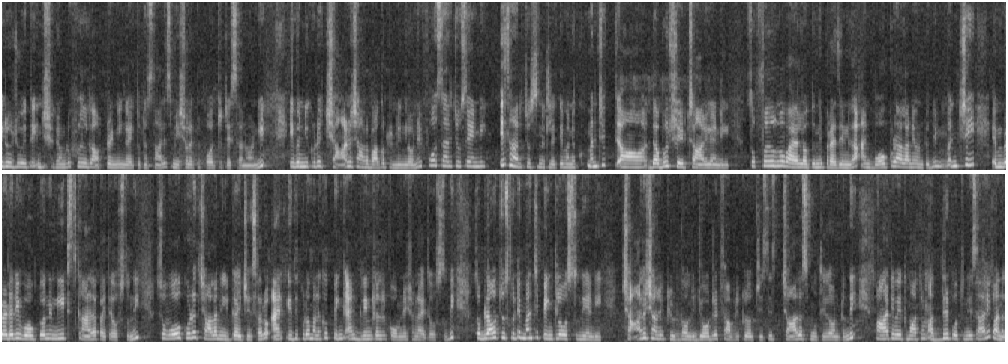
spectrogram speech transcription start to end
ఈ రోజు అయితే ఇన్స్టాగ్రామ్లో ఫుల్గా ట్రెండింగ్ అవుతున్న సారీస్ మీషోలో అయితే పర్చేస్ చేశాను అండి. ఇవన్నీ కూడా చాలా చాలా బాగా ట్రెండింగ్లో ఉన్నాయి. ఫోర్ సారీ చూసేయండి. ఈ సారీ చూసినట్లయితే మనకు మంచి డబుల్ షేడ్ సారీ అండి. సో ఫుల్గా వైరల్ అవుతుంది ప్రజెంట్గా అండ్ వర్క్ కూడా అలానే ఉంటుంది. మంచి ఎంబ్రాయిడరీ వర్క్తో నీట్ స్కాలప్ అయితే వస్తుంది. సో వర్క్ కూడా చాలా నీట్గా ఇచ్చేసారు అండ్ ఇది కూడా మనకు పింక్ అండ్ గ్రీన్ కలర్ కాంబినేషన్లో అయితే వస్తుంది. సో బ్లౌజ్ చూసుకుంటే మంచి పింక్లో వస్తుంది అండి. చాలా చాలా క్యూట్గా ఉంది. జార్జెట్ ఫ్యాబ్రిక్లో వచ్చేసి చాలా స్మూత్గా ఉంటుంది. పార్టీ వేక్ మాత్రం అద్దరిపోతుంది సారీ వన్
